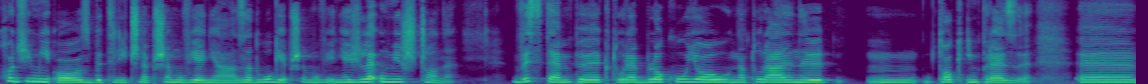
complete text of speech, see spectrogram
Chodzi mi o zbyt liczne przemówienia, za długie przemówienia, źle umieszczone. Występy, które blokują naturalny mm, tok imprezy, e,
